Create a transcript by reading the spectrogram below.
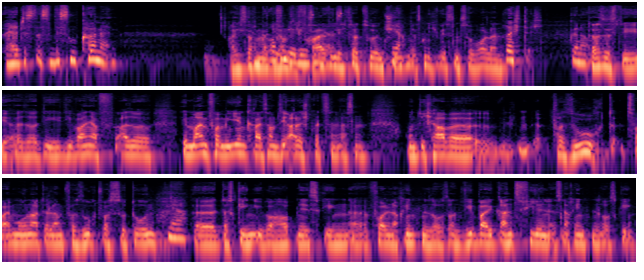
Du hättest es wissen können. Ich sage mal, die haben sich freiwillig ist. dazu entschieden, ja. es nicht wissen zu wollen. Richtig, genau. Das ist die, also die, die waren ja, also in meinem Familienkreis haben sie alle spritzen lassen. Und ich habe versucht, zwei Monate lang versucht, was zu tun. Ja. Äh, das ging überhaupt nicht, es ging äh, voll nach hinten los. Und wie bei ganz vielen es nach hinten losging.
